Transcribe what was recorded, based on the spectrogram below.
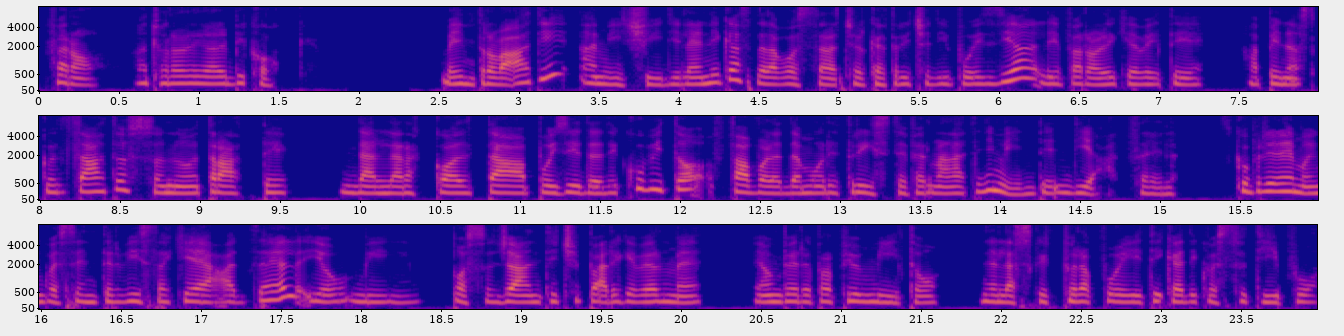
farò adorare le albicocche. Bentrovati, amici di Lennicast, dalla vostra cercatrice di poesia. Le parole che avete appena ascoltato sono tratte dalla raccolta Poesie da decubito, favola d'amore triste per malati di mente di Azael. Scopriremo in questa intervista chi è Azael. Io vi posso già anticipare che per me è un vero e proprio mito nella scrittura poetica di questo tipo.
